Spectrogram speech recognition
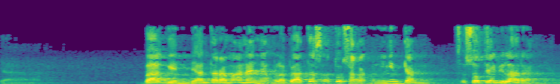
Ya. Bagin di antara maknanya melampaui batas atau sangat menginginkan sesuatu yang dilarang.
